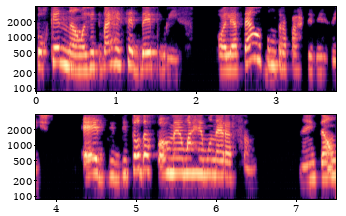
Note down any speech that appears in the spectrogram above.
por que não? A gente vai receber por isso. Olha, até a contrapartida existe. É, de, de toda forma, é uma remuneração. Né? Então,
